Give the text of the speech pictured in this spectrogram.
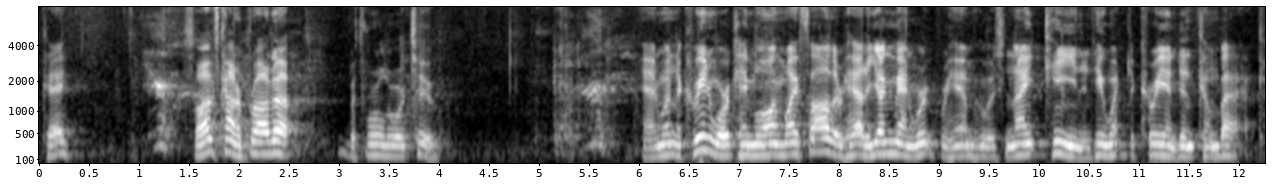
okay? So I was kind of brought up with World War II. And when the Korean War came along, my father had a young man work for him who was 19, and he went to Korea and didn't come back.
